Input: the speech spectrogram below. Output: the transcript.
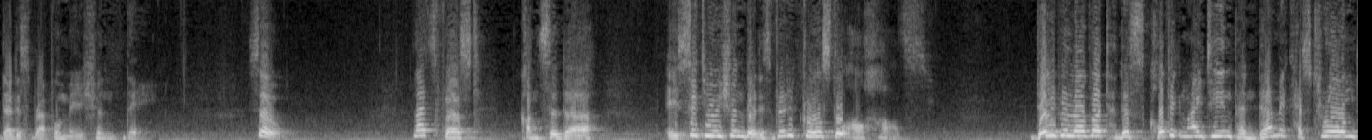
that is Reformation Day. So, let's first consider a situation that is very close to our hearts. Dearly beloved, this COVID 19 pandemic has thrown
